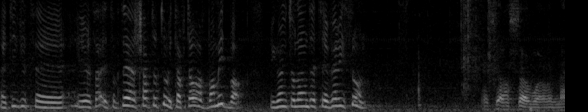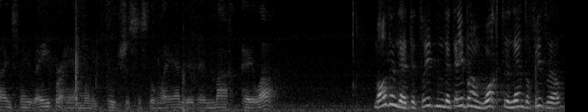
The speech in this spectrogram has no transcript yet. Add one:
I think it's, uh, it's, it's up there, chapter 2. It's after of Bamidbar. We're going to learn that uh, very soon. This also uh, reminds me of Abraham when he purchases the land in, in Machpelah. More than that, it's written that Abraham walked the land of Israel.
